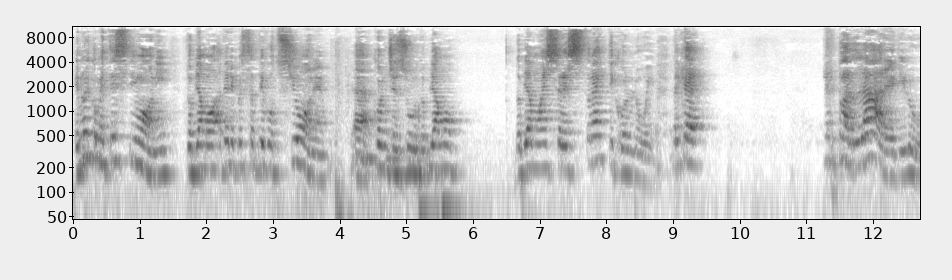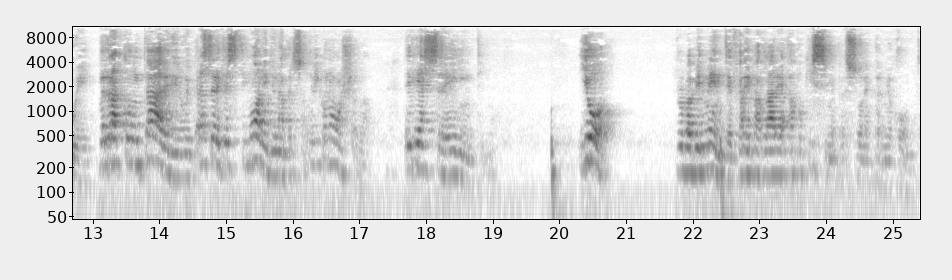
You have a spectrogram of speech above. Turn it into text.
E noi come testimoni dobbiamo avere questa devozione eh, con Gesù, dobbiamo, dobbiamo essere stretti con Lui, perché per parlare di Lui, per raccontare di Lui, per essere testimoni di una persona, devi conoscerla, devi essere intimo. Io probabilmente farei parlare a pochissime persone per mio conto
